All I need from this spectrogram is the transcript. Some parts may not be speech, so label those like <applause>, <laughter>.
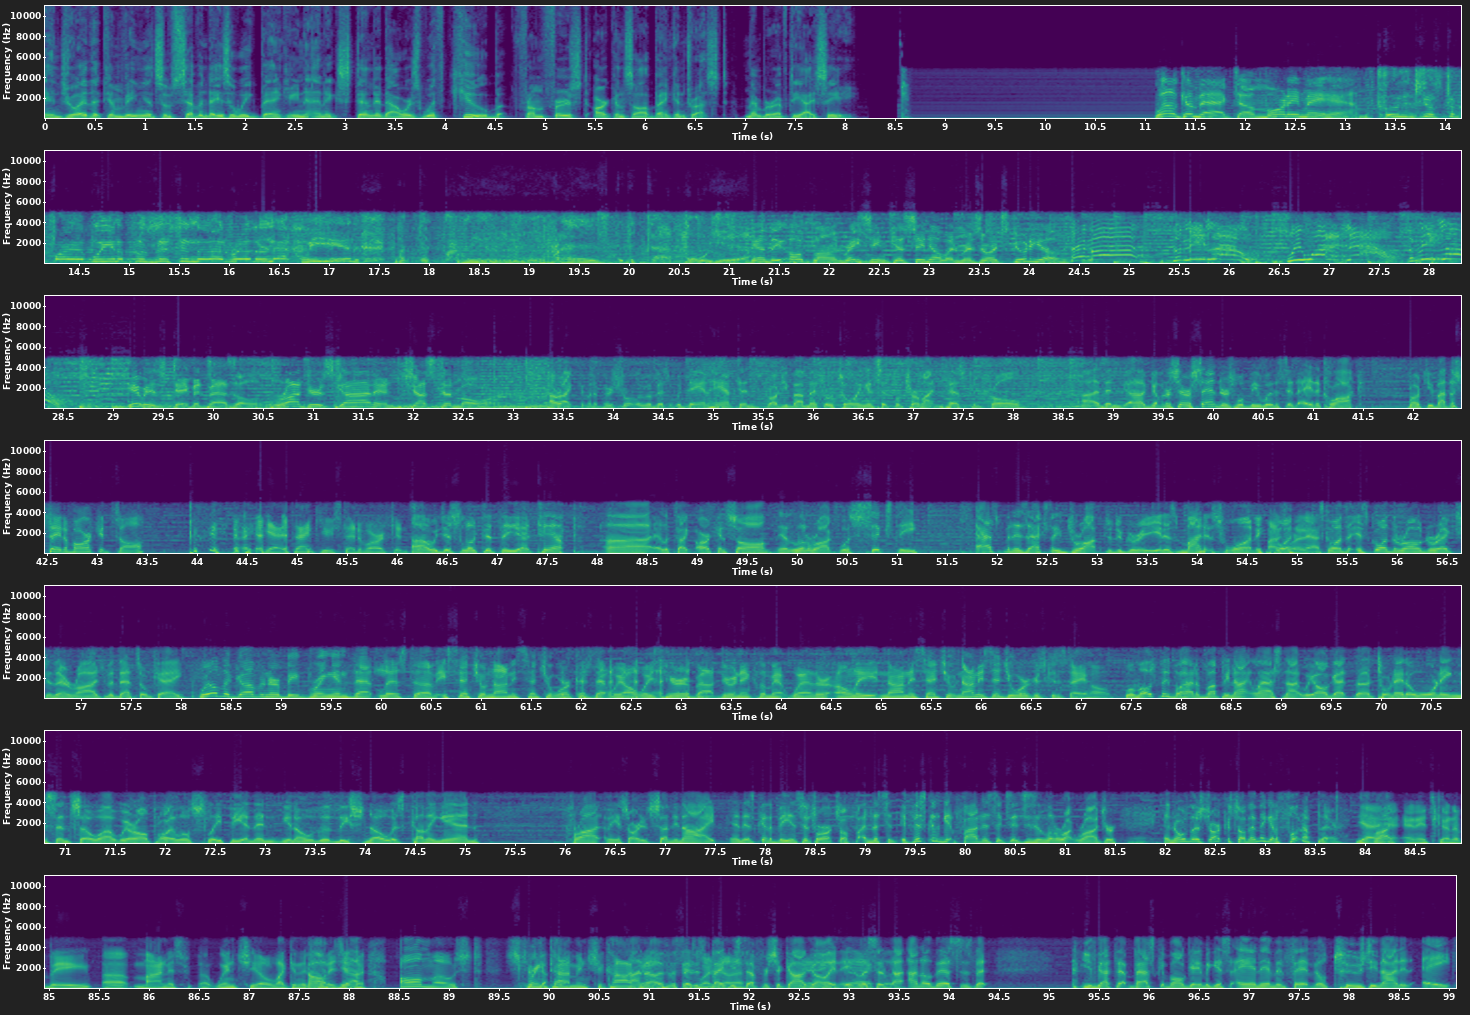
Enjoy the convenience of seven days a week banking and extended hours with Cube from First Arkansas Bank and Trust. Member FDIC. Welcome back to Morning Mayhem. Unjustifiably in a position that I'd rather not be in, but the cream will rise to the top oh for you. In the Oaklawn Racing Casino and Resort Studios. Hey, Mom! The meatloaf! We want it now! The meatloaf! Here is David Bazzel, Roger Scott, and Justin Moore. All right, coming up here shortly, we'll visit with Dan Hampton, brought to you by Metro Towing and Central Termite and Pest Control. Uh, and then uh, Governor Sarah Sanders will be with us at 8 o'clock, brought to you by the state of Arkansas. <laughs> yeah, thank you, state of Arkansas. Uh, we just looked at the uh, temp. Uh, it looks like Arkansas in Little Rock was 60. Aspen has actually dropped a degree. It is minus one. It's, Minus going, one in it's, Aspen. going the, it's going the wrong direction there, Raj, but that's okay. Will the governor be bringing that list of essential, non-essential workers that we always hear about during inclement weather? Only non-essential, non-essential workers can stay home. Well, most people had a bumpy night last night. We all got the tornado warnings, and so uh, we are all probably a little sleepy. And then you know the the snow is coming in. Friday, I mean, sorry, Sunday night, and it's going to be in Central Arkansas. Fi- Listen, if it's going to get five to six inches in Little Rock, Roger, in Northwest Arkansas, they may get a foot up there. Yeah, right. and, and it's going to be uh, minus uh, wind chill, like in the Oh, twenties. yeah. Almost springtime in Chicago. I know. It's is what, baby uh, stuff for Chicago. yeah, And- and listen. I, I know this is that you've got that basketball game against A and M in Fayetteville Tuesday night at eight.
